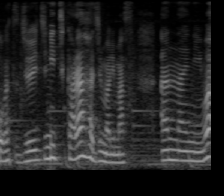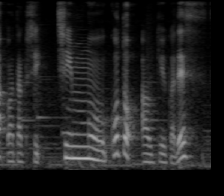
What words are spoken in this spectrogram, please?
5月11日から始まります。案内人は私陳ムーこと青木由香です。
